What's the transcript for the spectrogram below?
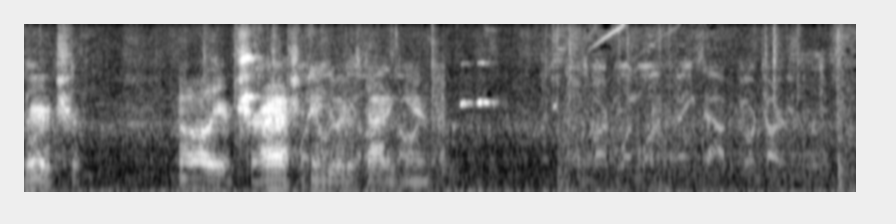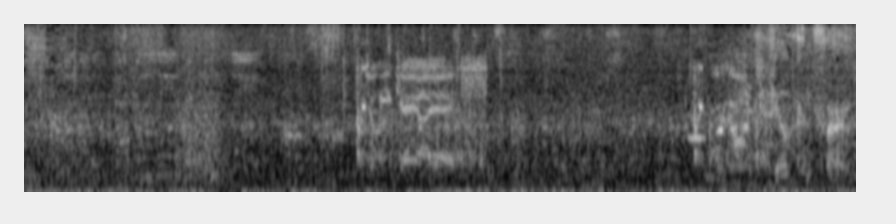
They're tr- oh, they're trash. I can't believe I just died again. Kill confirmed.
